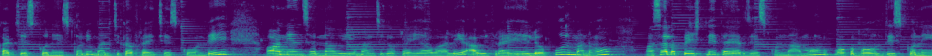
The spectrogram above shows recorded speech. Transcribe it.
కట్ చేసుకొని వేసుకొని మంచిగా ఫ్రై చేసుకోండి. ఆనియన్స్ అన్నవి మంచిగా ఫ్రై అవ్వాలి. అవి ఫ్రై అయ్యేలోపు మనము మసాలా పేస్ట్ని తయారు చేసుకుందాం తీసుకుందాము. ఒక బౌల్ తీసుకొని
